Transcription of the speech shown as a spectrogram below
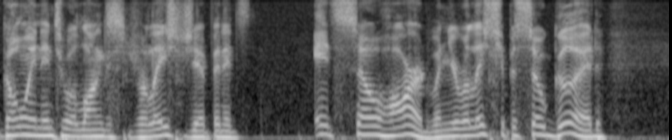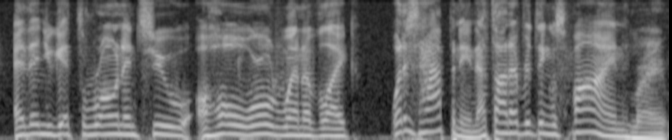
going into a long distance relationship. And it's, it's so hard when your relationship is so good. And then you get thrown into a whole whirlwind of like, what is happening? I thought everything was fine. Right.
